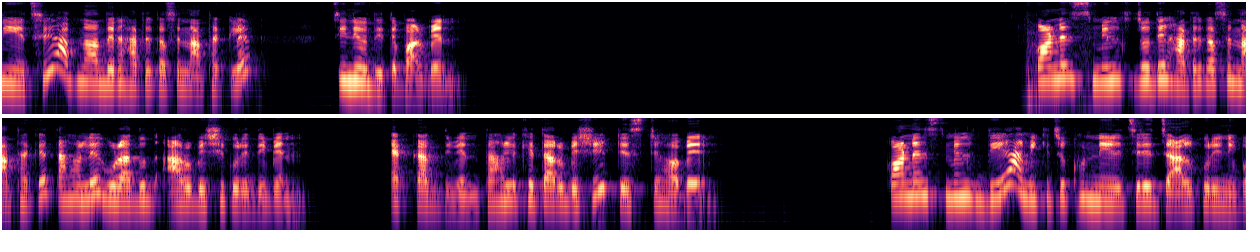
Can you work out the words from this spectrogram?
নিয়েছি, আপনাদের হাতের কাছে না থাকলে চিনিও দিতে পারবেন। কনডেন্স মিল্ক যদি হাতের কাছে না থাকে, তাহলে গুঁড়া দুধ আরও বেশি করে দিবেন। এক কাপ দিবেন, তাহলে খেতে আরও বেশি টেস্টি হবে। কনডেন্স মিল্ক দিয়ে আমি কিছুক্ষণ নেড়ে চেড়ে জাল করে নিব।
